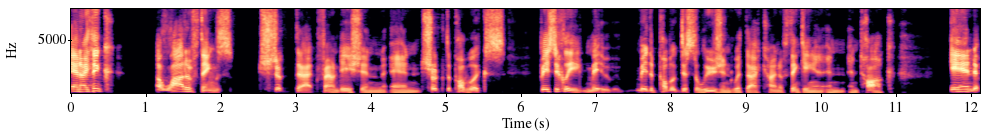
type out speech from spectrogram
and i think a lot of things shook that foundation and shook the public's basically made, made the public disillusioned with that kind of thinking and, and talk. And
